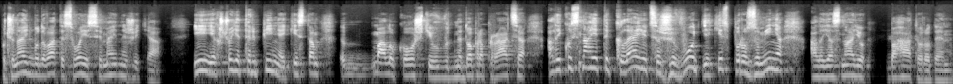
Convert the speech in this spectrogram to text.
починають будувати своє сімейне життя. І якщо є терпіння, якісь там е, мало коштів, недобра праця, але якось, знаєте, клеються, живуть, якісь порозуміння. Але я знаю багато родин,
